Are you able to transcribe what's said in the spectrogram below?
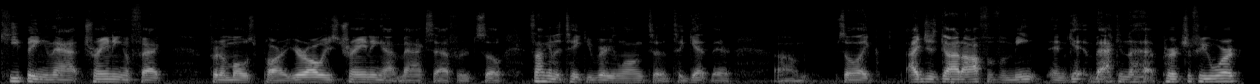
keeping that training effect for the most part. You're always training at max effort, so it's not going to take you very long to, to get there. Um, so, like, I just got off of a meet and getting back into hypertrophy work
